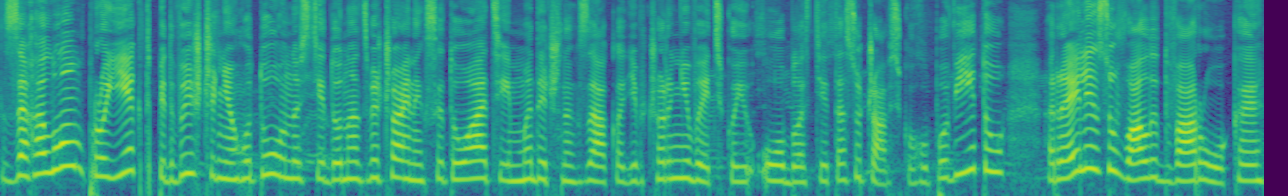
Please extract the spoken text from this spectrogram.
Загалом проєкт підвищення готовності до надзвичайних ситуацій медичних закладів Чернівецької області та Сучавського повіту реалізували два роки.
